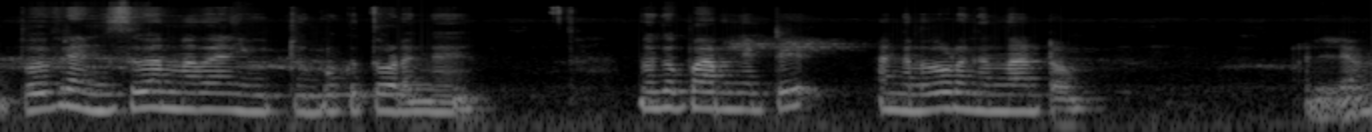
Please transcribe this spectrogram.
അപ്പോൾ ഫ്രണ്ട്സ് പറഞ്ഞതാണ് യൂട്യൂബൊക്കെ തുടങ്ങ്. എന്നൊക്കെ പറഞ്ഞിട്ട് അങ്ങനെ തുടങ്ങുന്ന കേട്ടോ എല്ലാം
